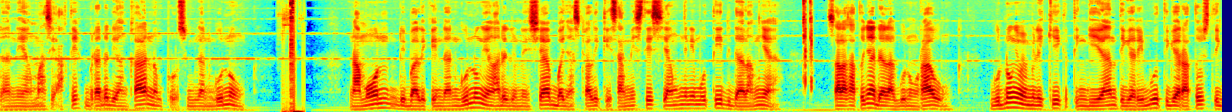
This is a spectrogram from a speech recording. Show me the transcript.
dan yang masih aktif berada di angka 69 gunung. Namun, di balik keindahan gunung yang ada di Indonesia banyak sekali kisah mistis yang menyelimuti di dalamnya. Salah satunya adalah Gunung Raung. Gunung yang memiliki ketinggian 3.332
